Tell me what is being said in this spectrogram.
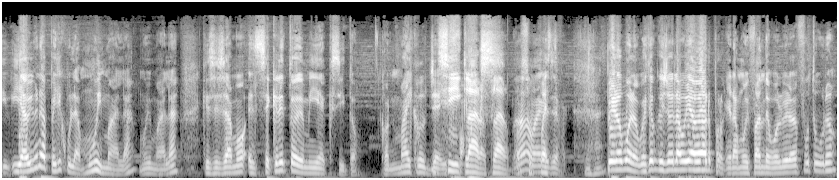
Y había una película muy mala, muy mala, que se llamó El secreto de mi éxito. Con Michael J. Sí, Fox. claro, claro, por Ah, supuesto. Pero bueno, cuestión que yo la voy a ver porque era muy fan de Volver al Futuro.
